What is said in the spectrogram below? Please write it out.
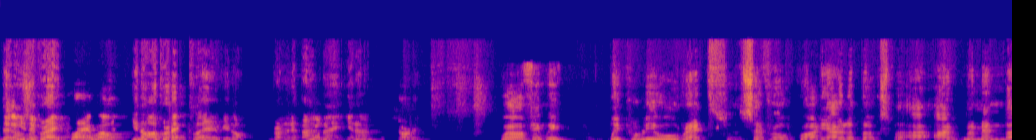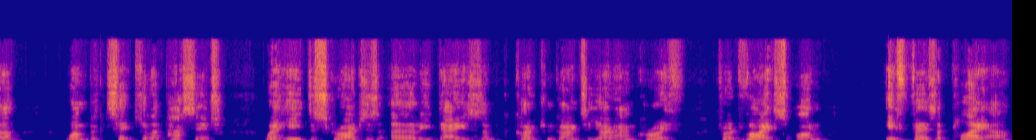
that exactly. he's a great player. Well, you're not a great player if you're not running about, nope. mate. You know, sorry. Well, I think we we probably all read several Guardiola books, but I, I remember one particular passage where he describes his early days as a coach and going to Johan Cruyff for advice on if there's a player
